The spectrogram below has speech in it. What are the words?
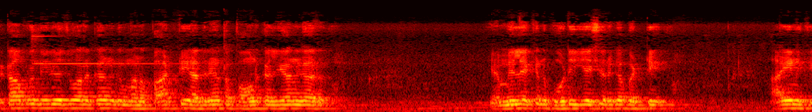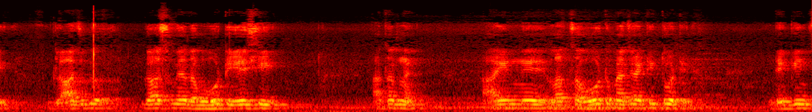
పిఠాపురం నియోజకవర్గానికి మన పార్టీ అధినేత పవన్ కళ్యాణ్ గారు ఎమ్మెల్యే కింద పోటీ చేశారు కాబట్టి ఆయనకి గ్లాజ్ గ్లాసు మీద ఓటు వేసి అతన్ని ఆయన్ని లక్ష ఓటు మెజార్టీతోటి నెగ్గించ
